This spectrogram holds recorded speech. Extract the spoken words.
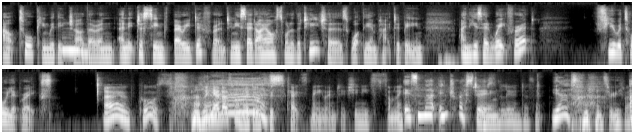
out talking with each hmm. other and, and it just seemed very different. And he said, I asked one of the teachers what the impact had been. And he said, wait for it, fewer toilet breaks. Oh, of course. yeah, that's what my daughter texts me when if she needs something. Isn't that interesting? Loon does it. Yes. That's really funny.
